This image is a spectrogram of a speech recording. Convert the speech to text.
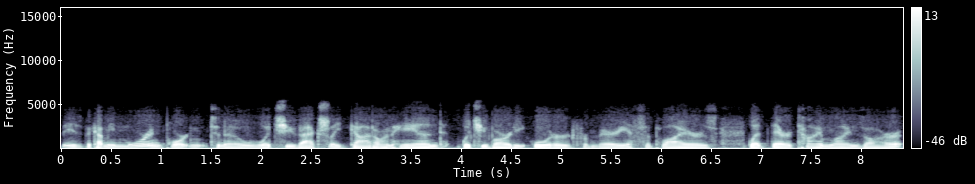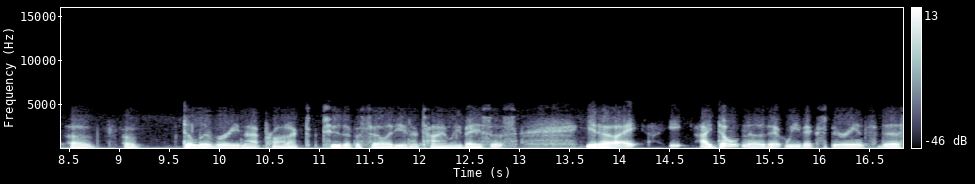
is becoming more important to know what you've actually got on hand, what you've already ordered from various suppliers, what their timelines are of, of delivering that product to the facility in a timely basis. You know, I I don't know that we've experienced this.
